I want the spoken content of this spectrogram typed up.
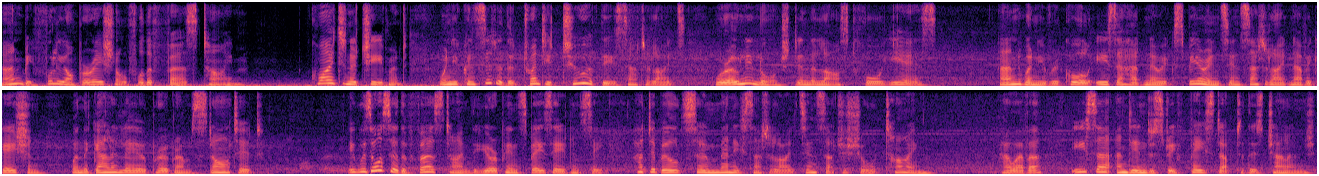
and be fully operational for the first time. Quite an achievement when you consider that 22 of these satellites were only launched in the last four years. And when you recall ESA had no experience in satellite navigation when the Galileo program started. It was also the first time the European Space Agency had to build so many satellites in such a short time. However, ESA and industry faced up to this challenge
